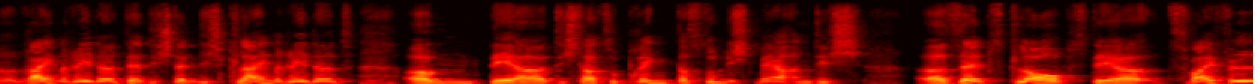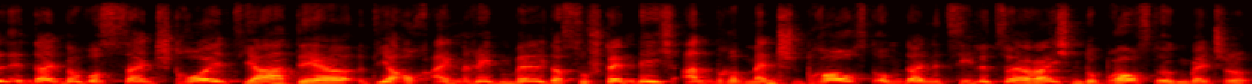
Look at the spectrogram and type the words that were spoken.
reinredet, der dich ständig kleinredet, ähm, der dich dazu bringt, dass du nicht mehr an dich äh, selbst glaubst, der Zweifel in dein Bewusstsein streut, ja, der dir auch einreden will, dass du ständig andere Menschen brauchst, um deine Ziele zu erreichen. Du brauchst irgendwelche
